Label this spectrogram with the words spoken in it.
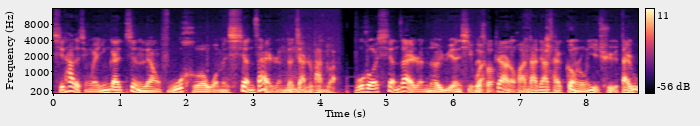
其他的行为应该尽量符合我们现在人的价值判断，符合现在人的语言习惯。这样的话，大家才更容易去代入。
